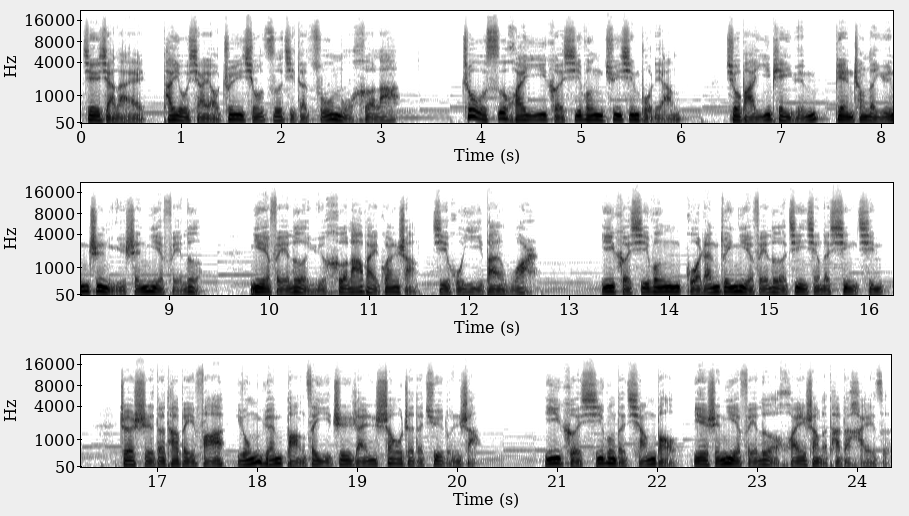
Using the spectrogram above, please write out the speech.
接下来他又想要追求自己的祖母赫拉，宙斯怀疑伊克西翁居心不良，就把一片云变成了云之女神涅斐勒。涅斐勒与赫拉外观上几乎一般无二，伊克西翁果然对涅斐勒进行了性侵，这使得他被罚永远绑在一只燃烧着的巨轮上。伊克西翁的襁褓也使涅斐勒怀上了他的孩子。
